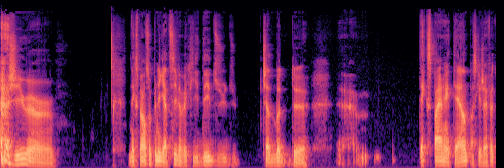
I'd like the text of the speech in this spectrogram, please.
j'ai eu une expérience un peu négative avec l'idée du, chatbot de euh, d'expert interne parce que j'avais fait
